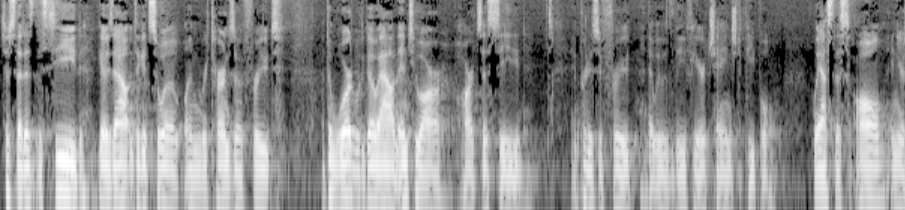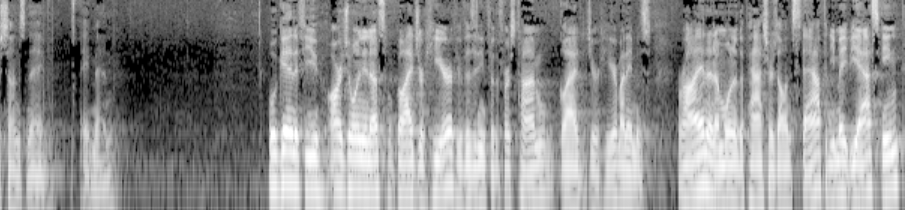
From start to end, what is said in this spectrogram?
such that as the seed goes out into good soil and returns a fruit, that the word would go out into our hearts as seed and produce a fruit that we would leave here changed people. We ask this all in your Son's name. Amen. Well, again, if you are joining us, we're glad you're here. If you're visiting for the first time, glad you're here. My name is Ryan, and I'm one of the pastors on staff. And you may be asking,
